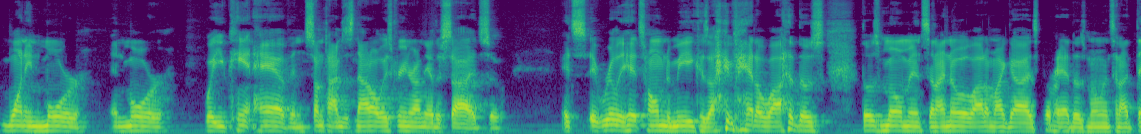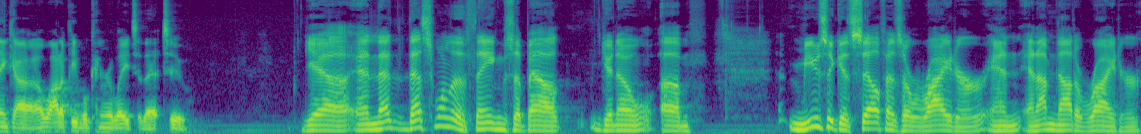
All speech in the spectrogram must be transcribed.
wanting more and more what you can't have, and sometimes it's not always greener on the other side. So it's it really hits home to me because I've had a lot of those those moments, and I know a lot of my guys have had those moments, and I think uh, a lot of people can relate to that too. Yeah, and that that's one of the things about you know um, music itself as a writer, and and I'm not a writer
